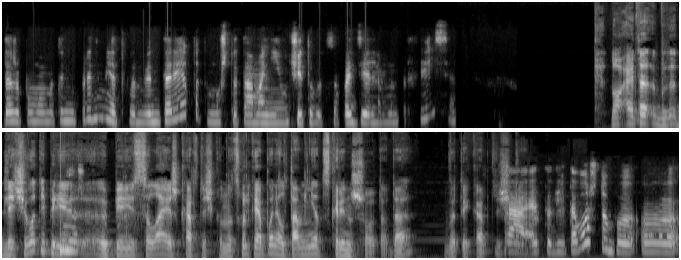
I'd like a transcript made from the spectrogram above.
даже, по-моему, это не предмет в инвентаре, потому что там они учитываются в отдельном интерфейсе. Но это для чего ты пере, э, пересылаешь карточку? Насколько я понял, там нет скриншота, да, в этой карточке? Да, это для того, чтобы, э,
